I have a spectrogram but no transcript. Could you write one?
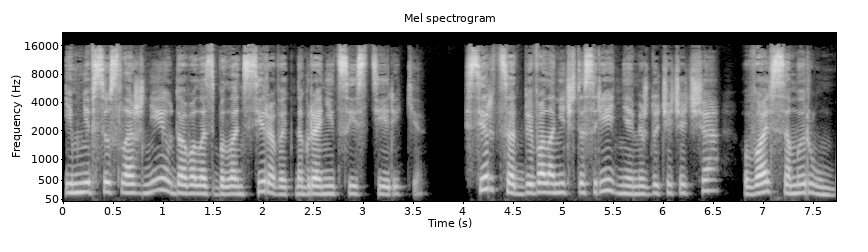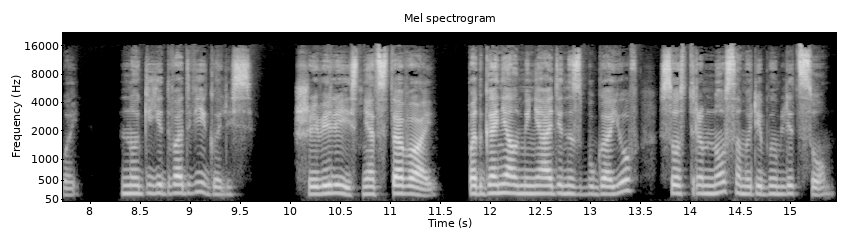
и мне все сложнее удавалось балансировать на границе истерики. Сердце отбивало нечто среднее между ча-ча-ча, вальсом и румбой. Ноги едва двигались. «Шевелись, не отставай!» Подгонял меня один из бугаев с острым носом и рябым лицом.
